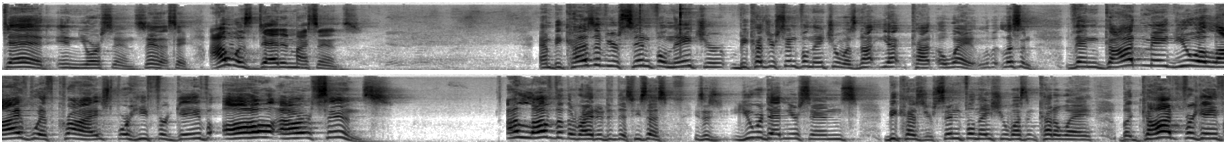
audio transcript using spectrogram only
dead in your sins. Say that, say, I was dead in my sins. And because of your sinful nature, because your sinful nature was not yet cut away, listen, then God made you alive with Christ, for he forgave all our sins. I love that the writer did this. He says, he says, You were dead in your sins because your sinful nature wasn't cut away, but God forgave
